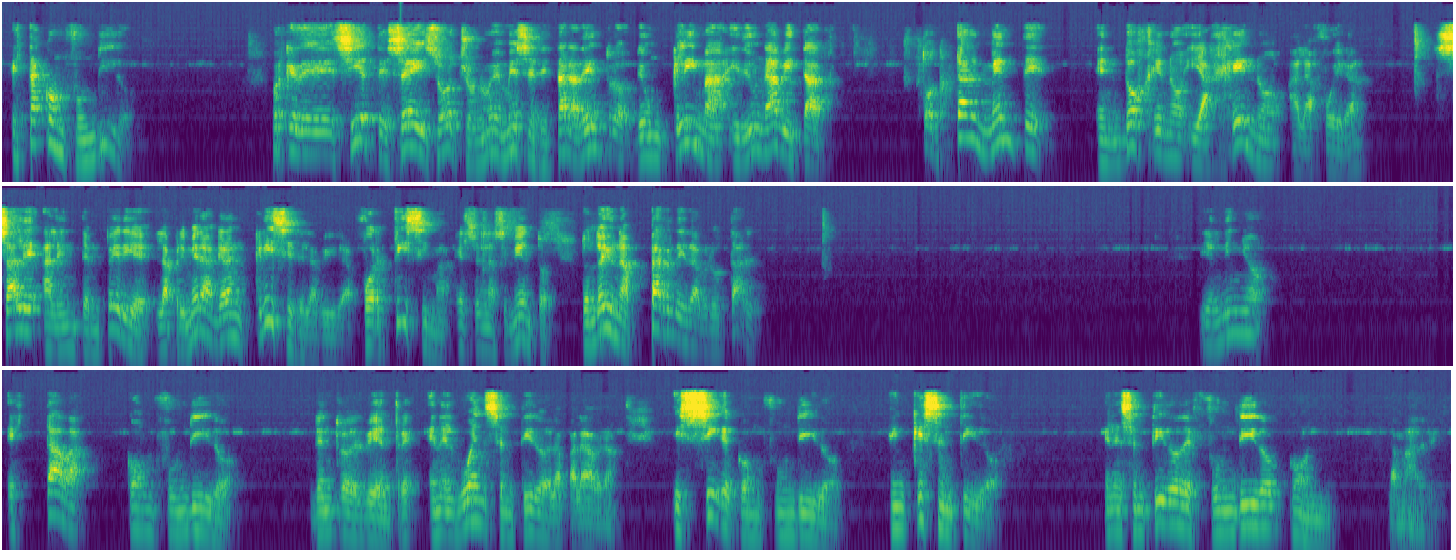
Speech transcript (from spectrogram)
está confundido. Porque de 7, 6, 8, 9 meses de estar adentro de un clima y de un hábitat totalmente endógeno y ajeno a la afuera, sale a la intemperie. La primera gran crisis de la vida, fuertísima, es el nacimiento, donde hay una pérdida brutal. Y el niño estaba confundido dentro del vientre, en el buen sentido de la palabra, y sigue confundido. ¿En qué sentido? En el sentido de fundido con la madre.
